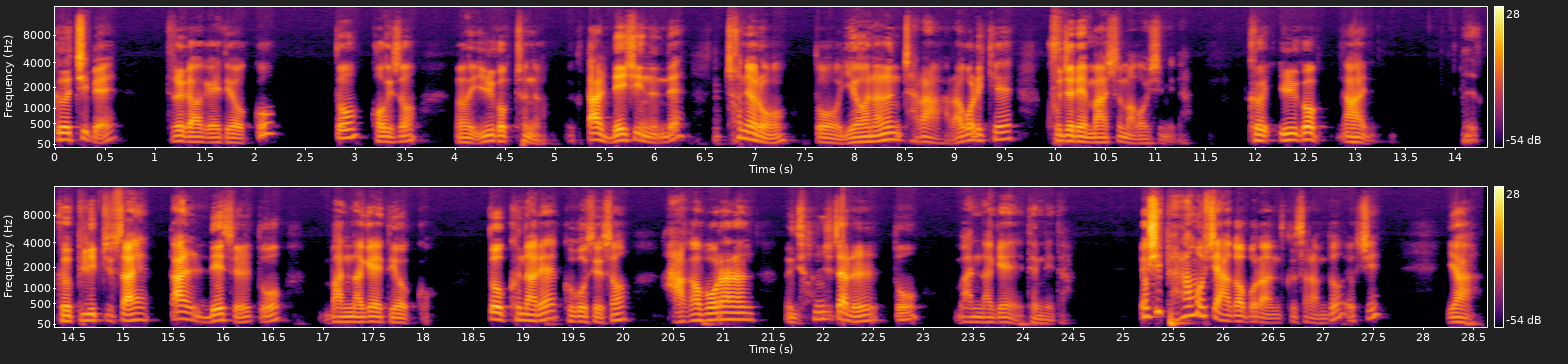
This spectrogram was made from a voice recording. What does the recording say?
그 집에 들어가게 되었고 또 거기서 어, 일곱 처녀 딸 넷이 있는데 처녀로 또 예언하는 자라라고 이렇게 구절에 말씀하고 있습니다. 그 일곱 아그 빌립 집사의 딸 넷을 또 만나게 되었고 또 그날에 그곳에서 아가보라는 선지자를 또 만나게 됩니다. 역시 변함없이 아가보라는 그 사람도 역시 야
